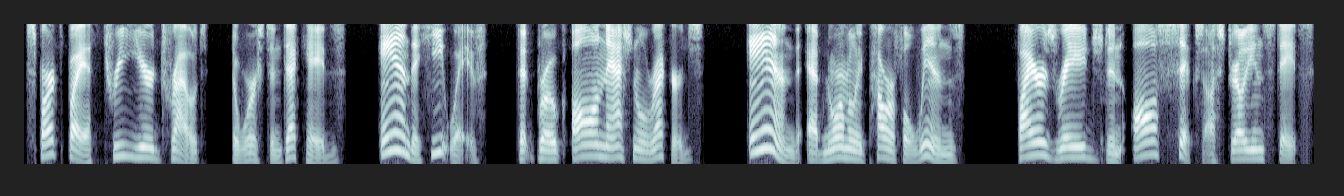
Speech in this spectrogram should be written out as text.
Sparked by a three year drought, the worst in decades, and a heat wave that broke all national records, and abnormally powerful winds, fires raged in all six Australian states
